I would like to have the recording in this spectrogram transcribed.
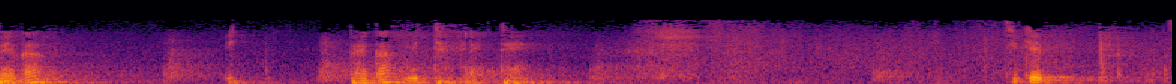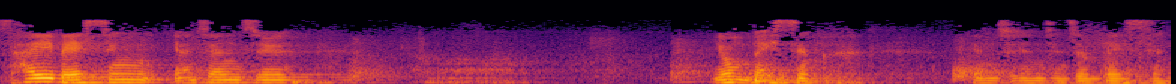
байгаа байгаа мэдэх хэрэгтэй. Тэгээд сая байсан янз янз юм байсан. Янз янз янз байсан.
